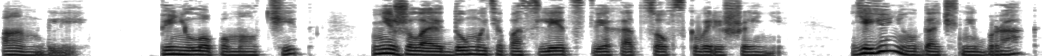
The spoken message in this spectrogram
Англии. Пенелопа молчит, не желая думать о последствиях отцовского решения. Ее неудачный брак,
